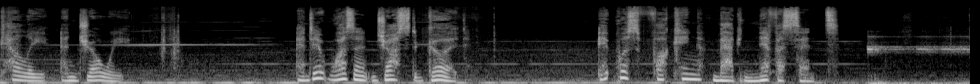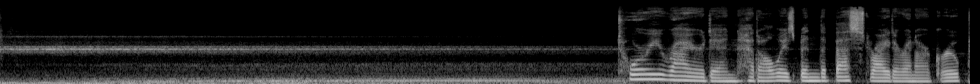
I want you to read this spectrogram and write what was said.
Kelly, and Joey. And it wasn't just good, it was fucking magnificent. Tori Riordan had always been the best writer in our group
